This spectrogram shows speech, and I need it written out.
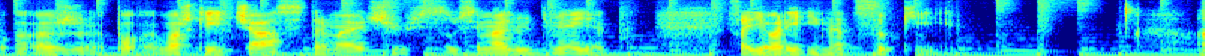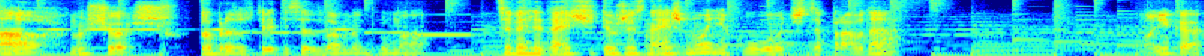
е, важкий час, тримаючи з усіма людьми, як Сайорі і Нацукі. А, ну що ж, добре зустрітися з вами двома. Це виглядає, що ти вже знаєш Моніку, чи це правда? Моніка?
